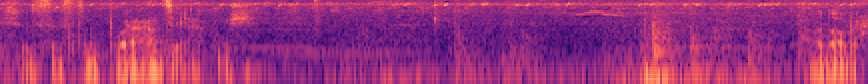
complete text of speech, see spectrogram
Ja się z tym poradzę jakoś. No dobra.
